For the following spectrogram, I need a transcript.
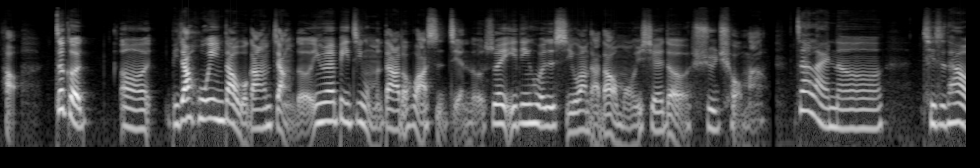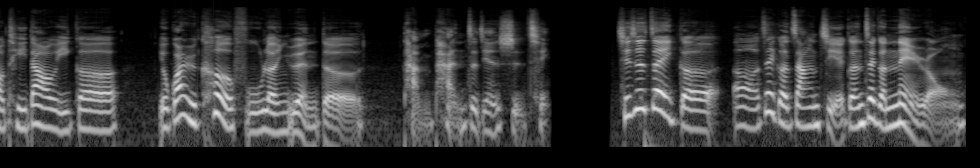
好，这个。呃，比较呼应到我刚刚讲的，因为毕竟我们大家都花时间了，所以一定会是希望达到某一些的需求嘛。再来呢，其实他有提到一个有关于客服人员的谈判这件事情。其实这个呃这个章节跟这个内容，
